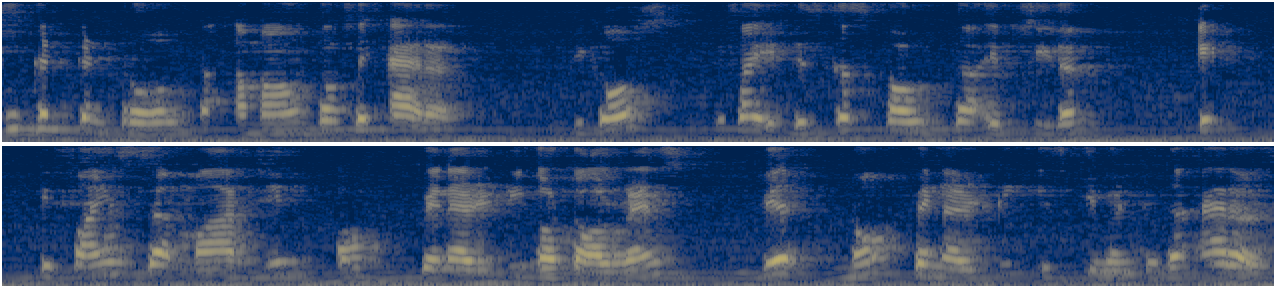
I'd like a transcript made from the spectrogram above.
you can control the amount of the error because if I discuss about the epsilon, it defines the margin of penalty or tolerance where no penalty is given to the errors.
